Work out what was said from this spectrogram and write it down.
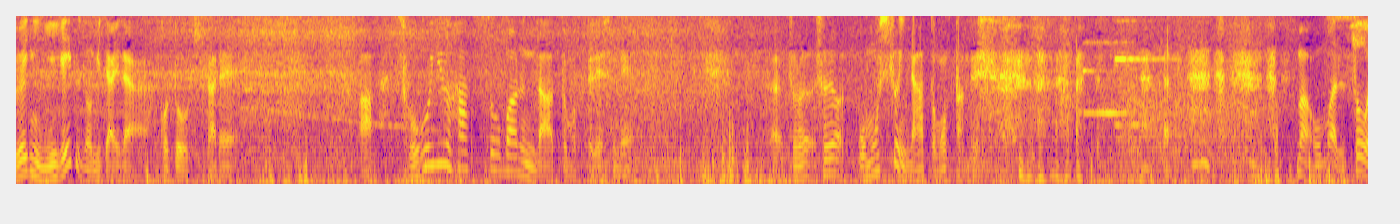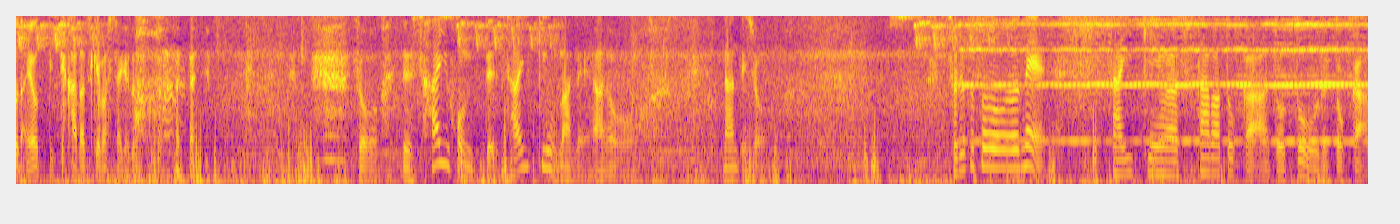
上に逃げるのみたいなことを聞かれあそういう発想もあるんだと思ってですね。それそれは面白いなと思ったんです。まあ思わずそうだよって言って片付けましたけど。そう。でサイフォンって最近まあねあの何でしょう。それこそね最近はスタバとかドトールとか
